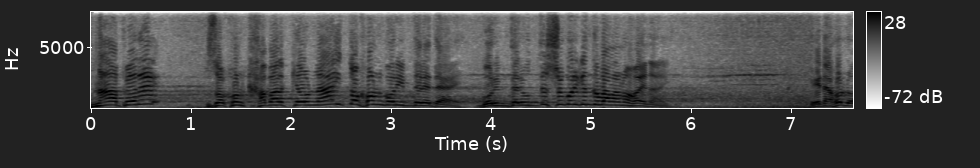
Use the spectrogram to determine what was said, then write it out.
না পেরে যখন খাবার কেউ নাই, তখন গরিবদের দেয়। গরিবদের উদ্দেশ্য করে কিন্তু বানানো হয় নাই। এটা হলো,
